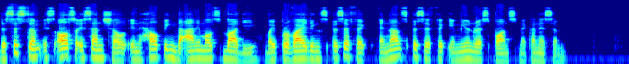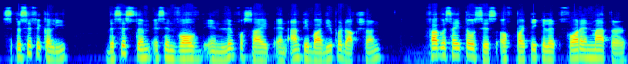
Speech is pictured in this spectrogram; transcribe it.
The system is also essential in helping the animal's body by providing specific and nonspecific immune response mechanism. Specifically, the system is involved in lymphocyte and antibody production, phagocytosis of particulate foreign matter,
